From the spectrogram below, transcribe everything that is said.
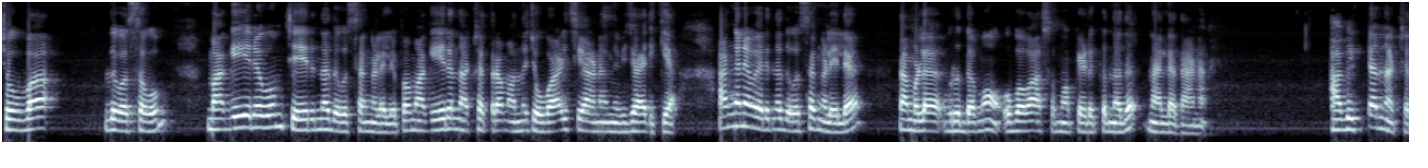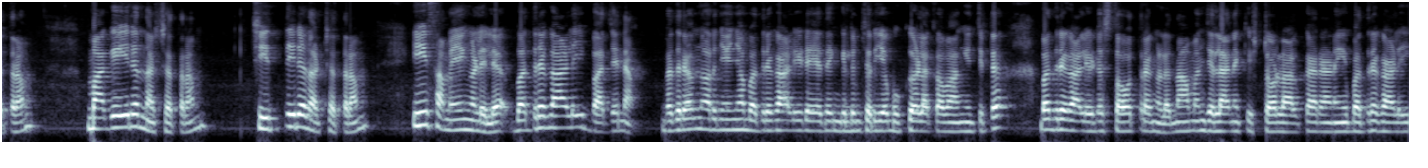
ചൊവ്വ ദിവസവും മകയിരവും ചേരുന്ന ദിവസങ്ങളിൽ ഇപ്പോൾ മകയിര നക്ഷത്രം അന്ന് ചൊവ്വാഴ്ചയാണെന്ന് വിചാരിക്കുക. അങ്ങനെ വരുന്ന ദിവസങ്ങളിൽ നമ്മൾ വ്രതമോ ഉപവാസമോ ഒക്കെ എടുക്കുന്നത് നല്ലതാണ്. അവിട്ട നക്ഷത്രം മകയിര നക്ഷത്രം ചിത്തിര നക്ഷത്രം ഈ സമയങ്ങളിൽ ഭദ്രകാളി ഭജനം ഭദ്രം എന്ന് പറഞ്ഞു കഴിഞ്ഞാൽ ഭദ്രകാളിയുടെ ഏതെങ്കിലും ചെറിയ ബുക്കുകളൊക്കെ വാങ്ങിച്ചിട്ട് ഭദ്രകാളിയുടെ സ്തോത്രങ്ങൾ നാമം ചെല്ലാനൊക്കെ ഇഷ്ടമുള്ള ആൾക്കാരാണെങ്കിൽ ഭദ്രകാളി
